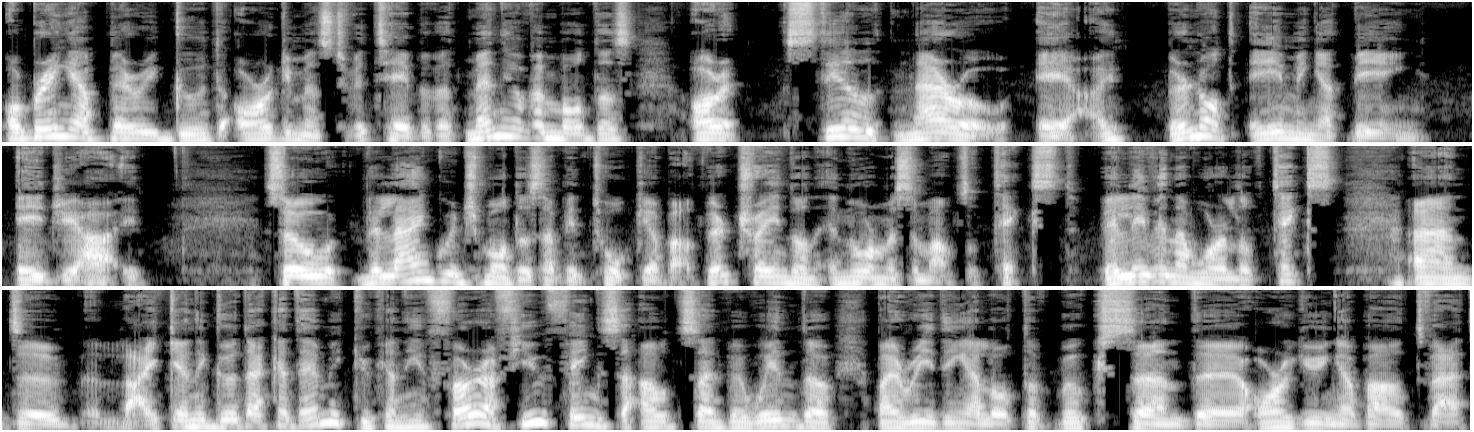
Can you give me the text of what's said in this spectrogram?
are bringing up very good arguments to the table that many of the models are still narrow AI. They're not aiming at being AGI. So the language models I've been talking about, they're trained on enormous amounts of text. They live in a world of text. And uh, like any good academic, you can infer a few things outside the window by reading a lot of books and uh, arguing about that.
